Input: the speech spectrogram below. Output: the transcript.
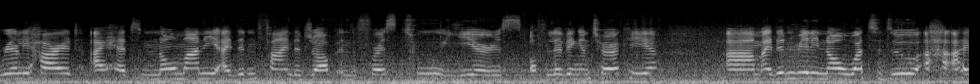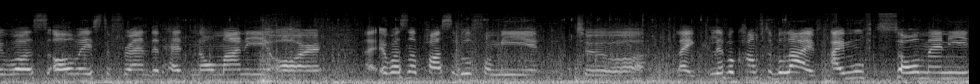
really hard. I had no money. I didn't find a job in the first two years of living in Turkey. Um, I didn't really know what to do. I was always the friend that had no money or uh, it was not possible for me to uh, like live a comfortable life. I moved so many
